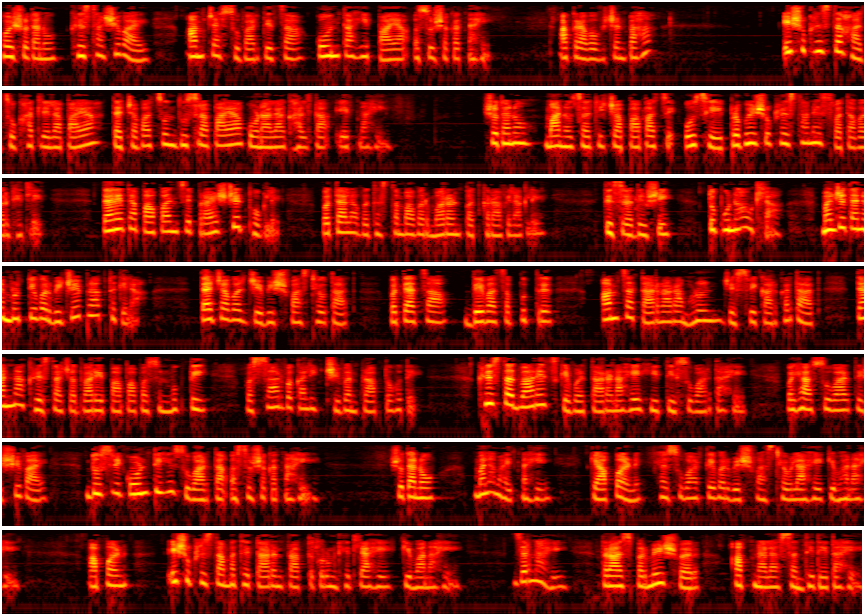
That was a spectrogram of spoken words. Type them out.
होय श्रोतानो ख्रिस्ताशिवाय आमच्या सुवार्तेचा कोणताही पाया असू शकत नाही अकरावं वचन पहा येशू ख्रिस्त हा जो घातलेला पाया त्याच्या वाचून दुसरा पाया कोणाला घालता येत नाही श्रोतनो मानवजातीच्या पापाचे ओझे प्रभू येशू ख्रिस्ताने स्वतःवर घेतले त्याने त्या पापांचे प्रायश्चित भोगले व त्याला वधस्तंभावर मरण पत्करावे लागले तिसऱ्या दिवशी तो पुन्हा उठला म्हणजे त्याने मृत्यूवर विजय प्राप्त केला त्याच्यावर जे विश्वास ठेवतात व त्याचा देवाचा पुत्र आमचा तारणारा म्हणून जे स्वीकार करतात त्यांना ख्रिस्ताच्याद्वारे पापापासून मुक्ती व सार्वकालिक जीवन प्राप्त होते ख्रिस्ताद्वारेच केवळ तारण आहे ही ती सुवार्थ आहे व ह्या सुवार्तेशिवाय दुसरी कोणतीही सुवार्ता असू शकत नाही श्रोत्यानो मला माहीत नाही की आपण ह्या सुवार्तेवर विश्वास ठेवला आहे किंवा नाही आपण येशू ख्रिस्तामध्ये तारण प्राप्त करून घेतले आहे किंवा नाही जर नाही तर आज परमेश्वर आपणाला संधी देत आहे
